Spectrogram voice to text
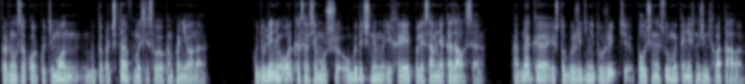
Повернулся к орку Тимон, будто прочитав мысли своего компаньона. К удивлению орка, совсем уж убыточным их рейд по лесам не оказался. Однако, и чтобы жить и не тужить, полученной суммы, конечно же, не хватало.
